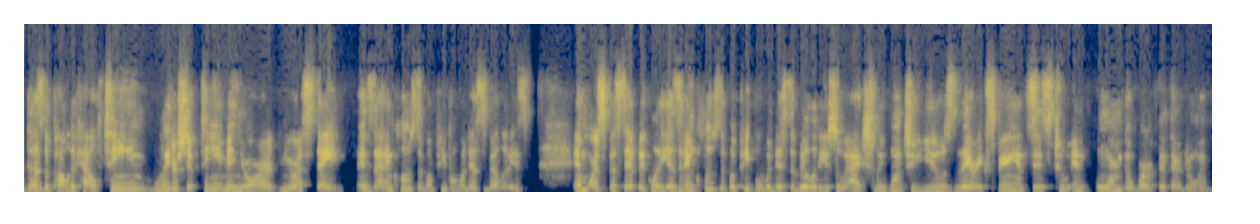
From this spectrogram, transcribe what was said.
does the public health team, leadership team in your, your state, is that inclusive of people with disabilities? And more specifically, is it inclusive of people with disabilities who actually want to use their experiences to inform the work that they're doing? Doing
